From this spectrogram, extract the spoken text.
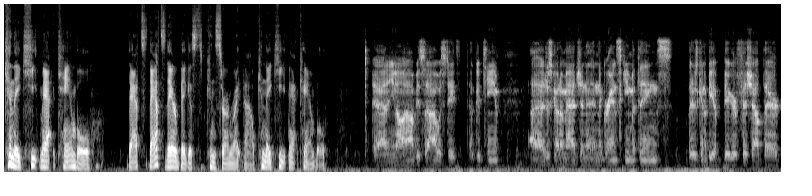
can they keep Matt Campbell? That's that's their biggest concern right now. Can they keep Matt Campbell? Yeah, you know, obviously Iowa State's a good team. I, I just got to imagine in the grand scheme of things, there's going to be a bigger fish out there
